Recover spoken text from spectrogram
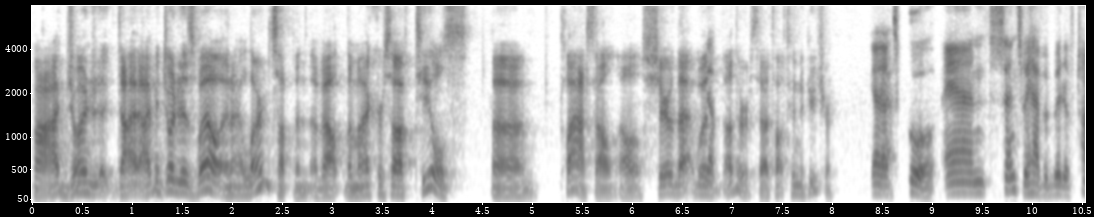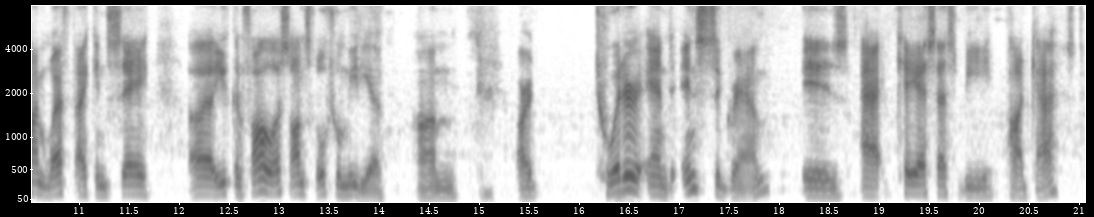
Well, I've joined it. I- I've enjoyed it as well, and I learned something about the Microsoft TEALS um, class. I'll I'll share that with Yep. others that I talk to in the future. Yeah, Yeah. that's cool. And since we have a bit of time left, I can say uh, you can follow us on social media. Um, our Twitter and Instagram is at KSSB Podcast.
